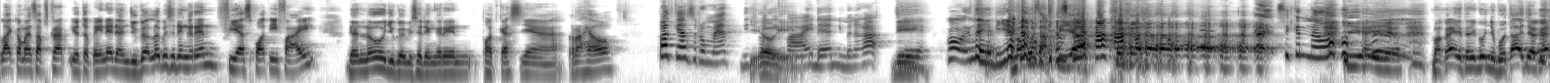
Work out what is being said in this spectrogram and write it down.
like, comment, subscribe YouTube ini dan juga lo bisa dengerin via Spotify dan lo juga bisa dengerin podcastnya Rahel podcast roommate di Yoi. Spotify dan di mana kak Di- Cie. kok nanya dia Emang sakti ya? si kenal iya iya. Makanya tadi gue nyebut aja kan.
